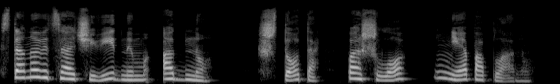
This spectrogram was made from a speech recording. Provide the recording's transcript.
становится очевидным одно — что-то пошло не по плану.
